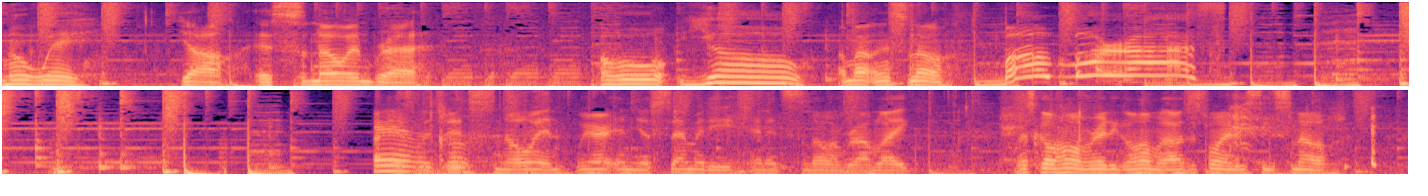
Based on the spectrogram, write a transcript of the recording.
No way. Y'all, it's snowing, bruh. Oh, yo! I'm out in snow. Bombaras! It's legit snowing. We are in Yosemite and it's snowing, bro. I'm like, let's go home. ready to go home. I just wanted to see snow.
